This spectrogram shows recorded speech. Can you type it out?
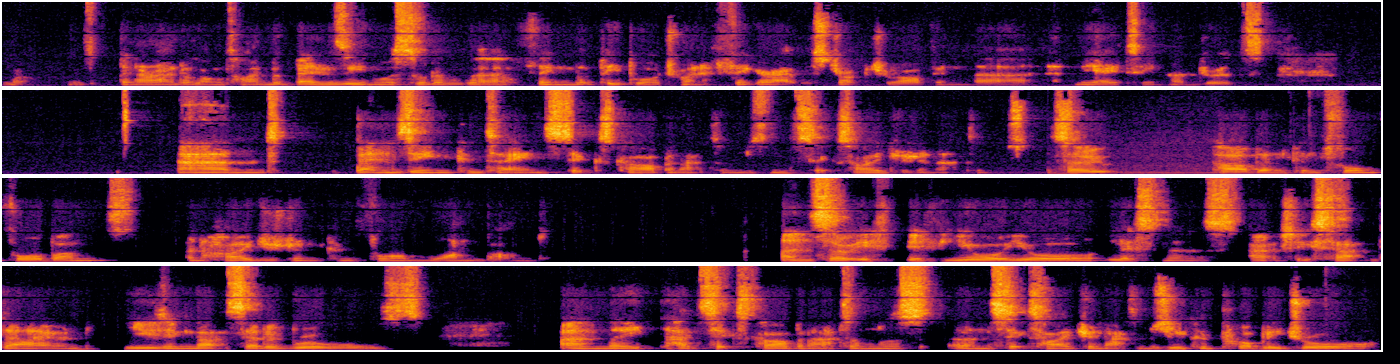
well, it's been around a long time, but benzene was sort of the thing that people were trying to figure out the structure of in the, in the 1800s. And benzene contains six carbon atoms and six hydrogen atoms. So carbon can form four bonds, and hydrogen can form one bond. And so if, if you or your listeners actually sat down using that set of rules and they had six carbon atoms and six hydrogen atoms, you could probably draw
